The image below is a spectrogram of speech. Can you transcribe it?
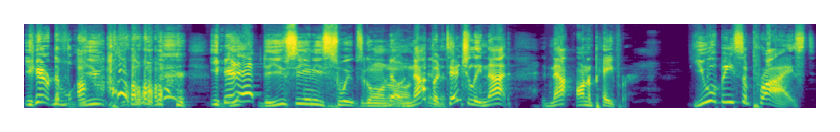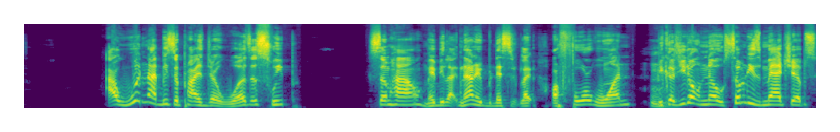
You hear the you, you hear that? Do you see any sweeps going No, on? No, not in this? potentially, not not on paper. You will be surprised. I would not be surprised there was a sweep somehow. Maybe like not even necessarily like a four one Hmm. because you don't know some of these matchups.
